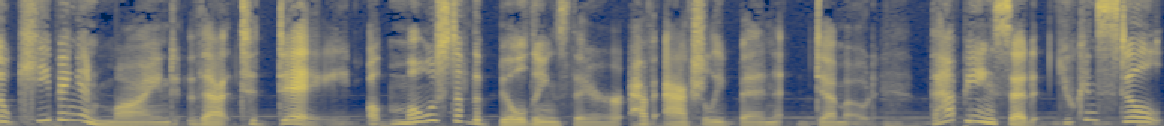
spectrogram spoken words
So, keeping in mind that today, uh, most of the buildings there have actually been demoed. That being said, you can still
